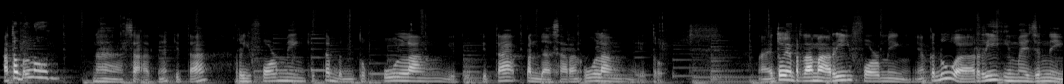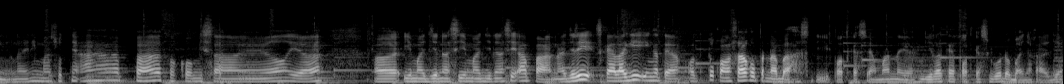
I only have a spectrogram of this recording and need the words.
atau belum? Nah, saatnya kita reforming, kita bentuk ulang gitu. Kita pendasaran ulang gitu. Nah, itu yang pertama, reforming. Yang kedua, reimagining. Nah, ini maksudnya apa? Koko Misael ya uh, imajinasi-imajinasi apa. Nah, jadi sekali lagi inget ya, waktu itu kalau saya aku pernah bahas di podcast yang mana ya. Gila kayak podcast gue udah banyak aja.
